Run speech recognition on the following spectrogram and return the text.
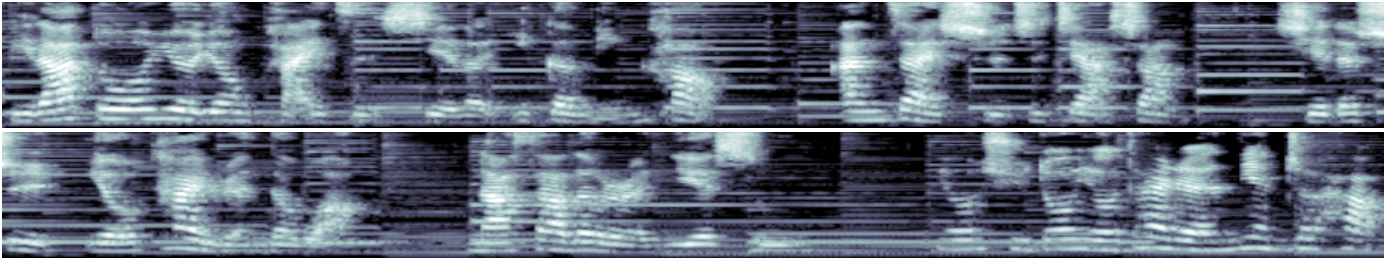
比拉多又用牌子写了一个名号，安在十字架上，写的是犹太人的王拿撒勒人耶稣。有许多犹太人念这号，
